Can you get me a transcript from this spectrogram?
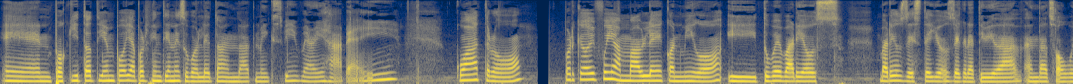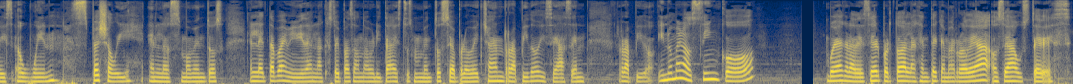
en poquito tiempo, ya por fin tiene su boleto and that makes me very happy. Cuatro, porque hoy fui amable conmigo y tuve varios varios destellos de creatividad and that's always a win, especially en los momentos, en la etapa de mi vida en la que estoy pasando ahorita, estos momentos se aprovechan rápido y se hacen rápido. Y número 5, voy a agradecer por toda la gente que me rodea, o sea, ustedes.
